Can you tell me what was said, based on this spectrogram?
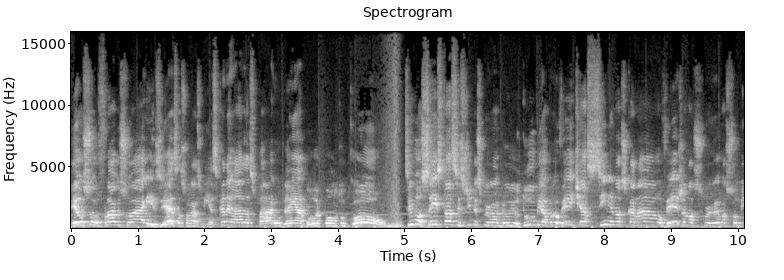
Eu sou Flávio Soares e essas são as minhas caneladas para o ganhador.com. Se você está assistindo esse programa pelo YouTube, aproveite e assine nosso canal, veja nossos programas sobre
